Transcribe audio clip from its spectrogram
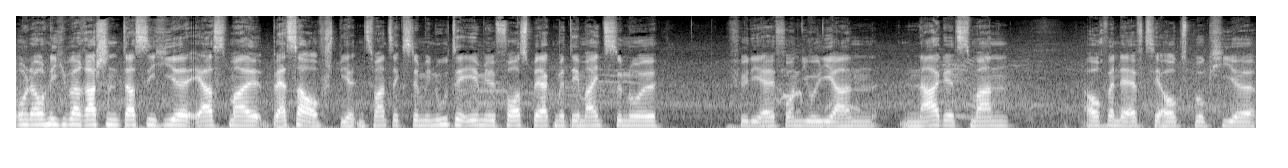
Und auch nicht überraschend, dass sie hier erstmal besser aufspielten. 20. Minute Emil Forsberg mit dem 1 zu 0 für die Elf von Julian Nagelsmann. Auch wenn der FC Augsburg hier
